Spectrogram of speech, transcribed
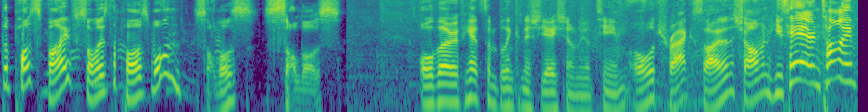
The pos 5 solos the pos 1. Solos. Solos. Although, if you had some blink initiation on your team, oh, track, silence, Shaman, he's here in time.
